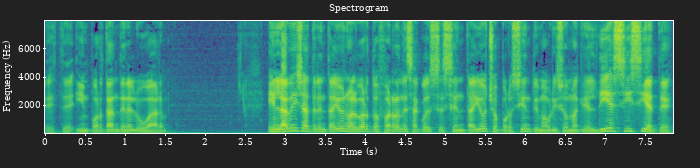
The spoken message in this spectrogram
este, importante en el lugar. En la Villa 31 Alberto Fernández sacó el 68% y Mauricio Macri el 17%.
